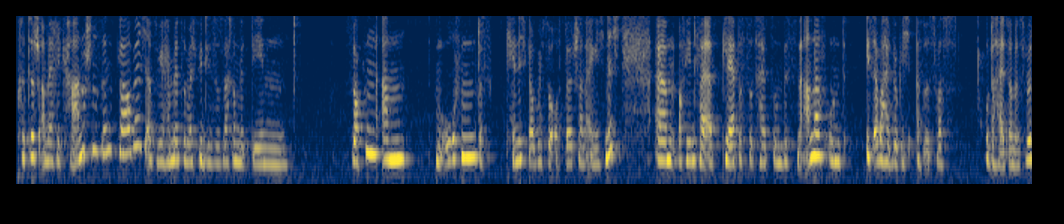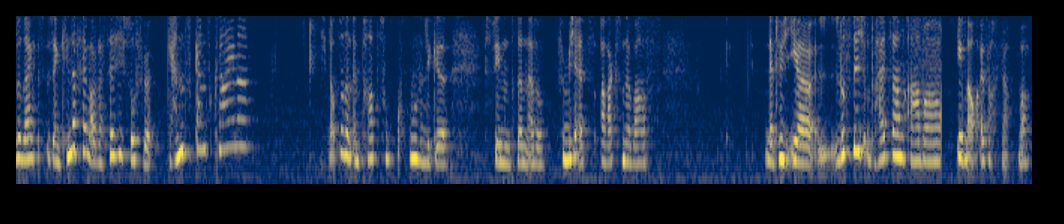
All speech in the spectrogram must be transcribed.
britisch-amerikanischen sind, glaube ich. Also wir haben ja zum Beispiel diese Sache mit den Socken am im Ofen. Das kenne ich, glaube ich, so aus Deutschland eigentlich nicht. Ähm, auf jeden Fall erklärt es das halt so ein bisschen anders und ist aber halt wirklich, also ist was Unterhaltsames. Ich würde sagen, es ist ein Kinderfilm, aber tatsächlich so für ganz, ganz kleine ich glaube, da sind ein paar zu gruselige Szenen drin. Also für mich als Erwachsene war es natürlich eher lustig, unterhaltsam, aber eben auch einfach, ja, war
